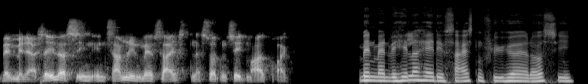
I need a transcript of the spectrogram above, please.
Men, men altså ellers en, en sammenligning med F-16 er sådan set meget korrekt. Men man vil hellere have det F-16-fly, hører jeg da også sige.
